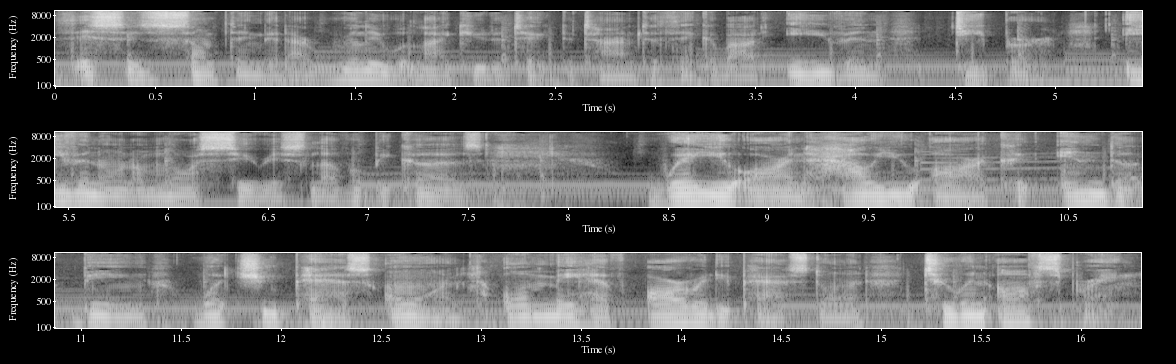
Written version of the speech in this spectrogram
this is something that I really would like you to take the time to think about even deeper, even on a more serious level, because where you are and how you are could end up being what you pass on or may have already passed on to an offspring.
